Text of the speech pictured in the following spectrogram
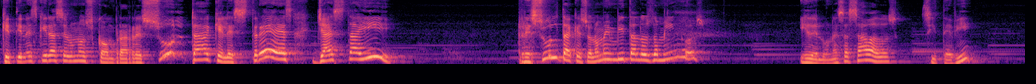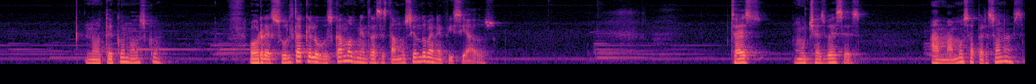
que tienes que ir a hacer unos compras. Resulta que el estrés ya está ahí. Resulta que solo me invitas los domingos. Y de lunes a sábados, si te vi, no te conozco. O resulta que lo buscamos mientras estamos siendo beneficiados. ¿Sabes? Muchas veces amamos a personas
